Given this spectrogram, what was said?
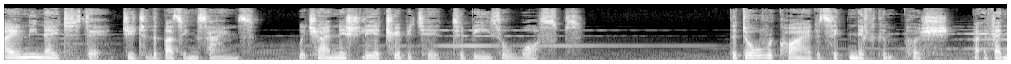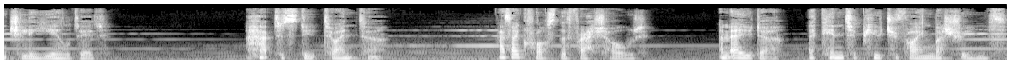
I only noticed it due to the buzzing sounds, which I initially attributed to bees or wasps. The door required a significant push, but eventually yielded. I had to stoop to enter. As I crossed the threshold, an odour akin to putrefying mushrooms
